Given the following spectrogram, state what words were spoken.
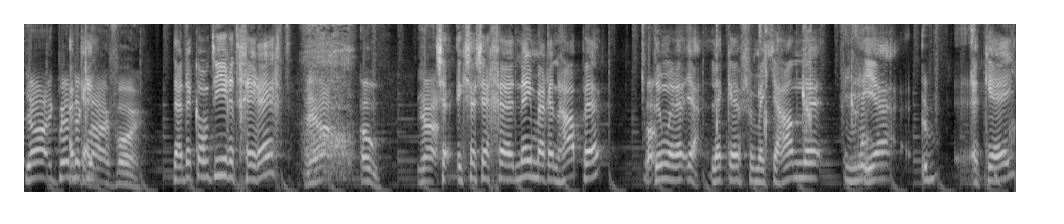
Ja, ik ben er klaar voor. Nou, dan komt hier het gerecht. Ja, oh, ja. Ik zou- Ik zou zeggen, neem maar een hap, hè. Doe maar, ja, lekker even met je handen. Ja, oké.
